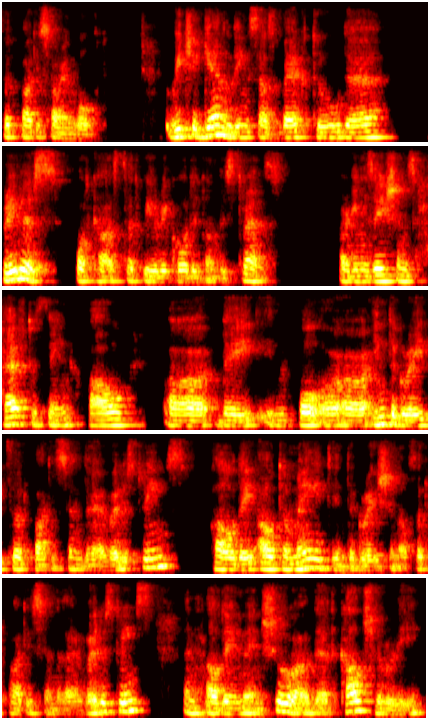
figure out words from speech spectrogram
third parties are involved which again links us back to the previous podcast that we recorded on these trends. Organizations have to think how uh, they uh, integrate third parties in their value streams, how they automate integration of third parties in their value streams, and how they ensure that culturally,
